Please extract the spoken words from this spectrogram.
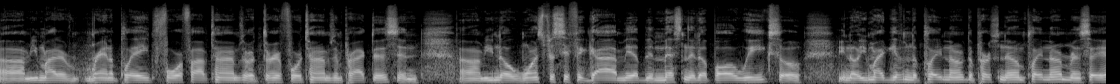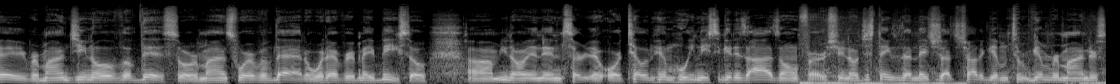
Um, you might have ran a play four or five times or three or four times in practice, and um, you know one specific guy may have been messing it up all week. So you know you might give him the play number, the personnel and play number, and say, hey, remind Gino of, of this or remind Swerve of that or whatever it may be. So um, you know, and, and certain, or telling him who he needs to get his eyes on first. You know, just things of that nature. So I just try to give him to give him reminders.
